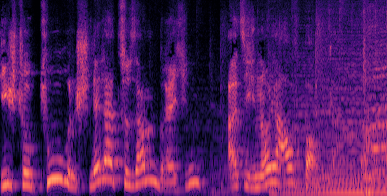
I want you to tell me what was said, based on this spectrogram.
die Strukturen schneller zusammenbrechen, als sich neue aufbauen kann.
